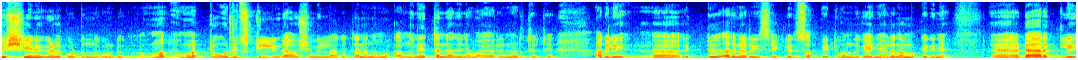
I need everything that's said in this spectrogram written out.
മെഷീനുകൾ കൊടുന്നുകൊണ്ട് മറ്റു മറ്റൊരു സ്കില്ലിന്റെ ആവശ്യമില്ലാതെ തന്നെ നമുക്ക് അങ്ങനെ തന്നെ അതിനെ വയറിന് എടുത്തിട്ട് അതിൽ ഇട്ട് അതിനെ റീസൈക്കിൾ ചെയ്ത് സെപ്പറേറ്റ് വന്നു കഴിഞ്ഞാൽ നമുക്കിതിനെ ഡയറക്റ്റ്ലി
